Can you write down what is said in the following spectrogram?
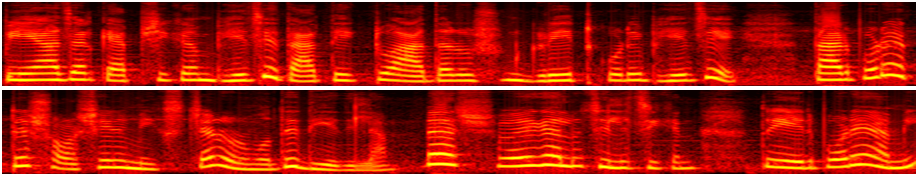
পেঁয়াজ আর ক্যাপসিকাম ভেজে তাতে একটু আদা, রসুন গ্রেট করে ভেজে তারপরে একটা সসের মিক্সচার ওর মধ্যে দিয়ে দিলাম। ব্যাস, হয়ে গেল চিলি চিকেন তো এরপরে আমি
